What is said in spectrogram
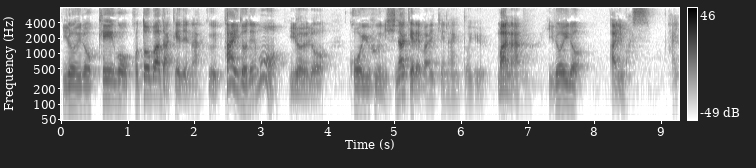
いろいろ敬語言葉だけでなく態度でもいろいろこういうふうにしなければいけないというマナーがいろいろあります、はい、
